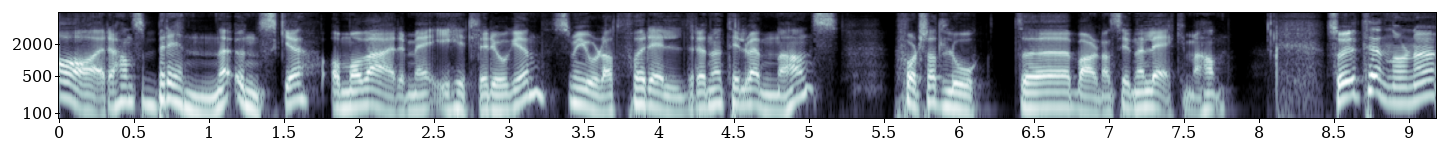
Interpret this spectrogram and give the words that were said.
bare hans brennende ønske om å være med i Hitlerjugend som gjorde at foreldrene til vennene hans fortsatt lot barna sine leke med han. Så i tenårene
